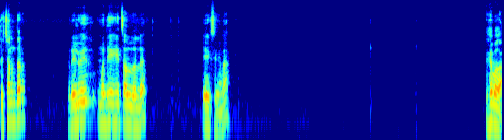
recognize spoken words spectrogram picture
त्याच्यानंतर रेल्वे मध्ये हे चालू झालं. एक सेकंड हा. हे बघा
